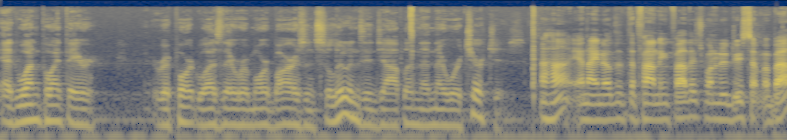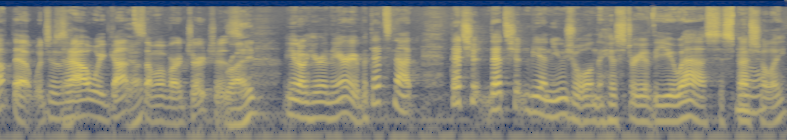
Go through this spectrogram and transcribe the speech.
At one point, their report was there were more bars and saloons in Joplin than there were churches. Uh huh. And I know that the founding fathers wanted to do something about that, which is how we got Yeah. some of our churches, Right. You know, here in the area. But that's not that should that shouldn't be unusual in the history of the U.S., especially.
